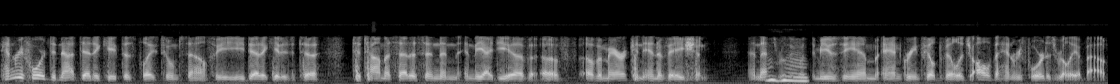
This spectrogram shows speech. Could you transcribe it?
Henry Ford did not dedicate this place to himself. He, he dedicated it to to Thomas Edison and, and the idea of, of of American innovation and that's mm-hmm. really what the museum and Greenfield Village, all of the Henry Ford, is really about.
